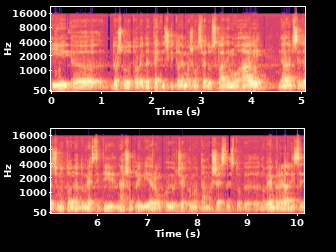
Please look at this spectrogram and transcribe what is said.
i e, došlo do toga da tehnički to ne možemo sve da uskladimo, ali nadam se da ćemo to nadomestiti našom premijerom koju očekujemo tamo 16. novembra. Radi se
